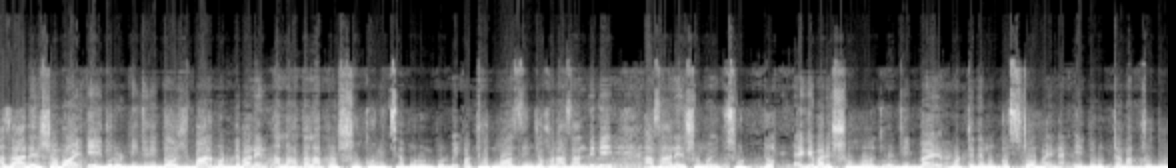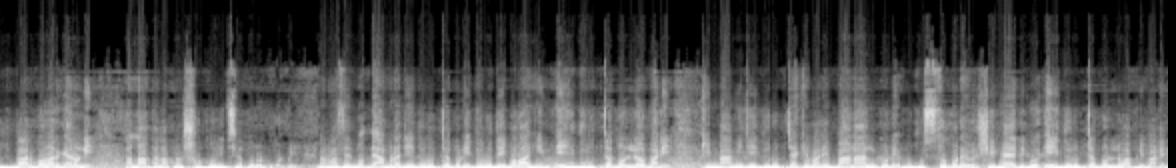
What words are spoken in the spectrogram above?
আজানের সময় এই দরুদটি যদি দশ বার পড়তে পারেন, আল্লাহ তালা আপনার সকল ইচ্ছা পূরণ করবে। অর্থাৎ মহাজিন যখন আজান দিবে, আজানের সময় ছোট্ট একেবারে সহজ জিব্বায় পড়তে তেমন কষ্ট হয় না। এই দরুদটা মাত্র দশ বার পড়ার কারণে আল্লাহ তালা আপনার সকল ইচ্ছা পূরণ করবে। নামাজের মধ্যে আমরা যে দরুদটা পড়ি, দরুদে বরাহিম এই দরুদটা বললেও পারি, কিংবা আমি যে দরুদটা একেবারে বানান করে, মুখস্থ করে শেখায় দিব, এই দরুদটা বললেও আপনি পারেন।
